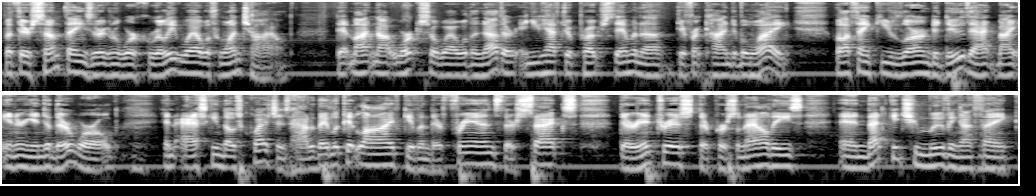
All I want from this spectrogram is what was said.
but there's some things that are going to work really well with one child that might not work so well with another, and you have to approach them in a different kind of a mm-hmm. way. Well, I think you learn to do that by entering into their world mm-hmm. and asking those questions. How do they look at life, given their friends, their sex, their interests, their personalities? And that gets you moving, I mm-hmm. think,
